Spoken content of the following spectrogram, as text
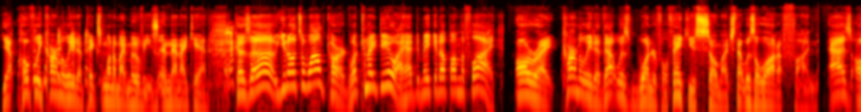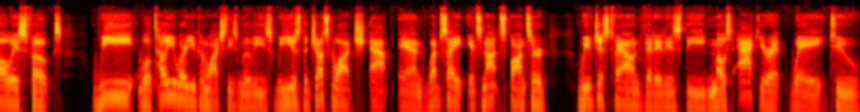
Yep. Hopefully, Carmelita picks one of my movies, and then I can. Because, uh, you know, it's a wild card. What can I do? I had to make it up on the fly. All right, Carmelita, that was wonderful. Thank you so much. That was a lot of fun. As always, folks, we will tell you where you can watch these movies. We use the Just Watch app and website. It's not sponsored. We've just found that it is the most accurate way to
